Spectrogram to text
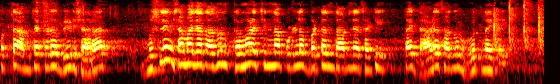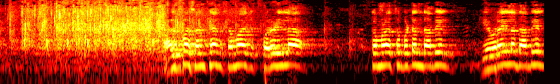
फक्त आमच्याकडं बीड शहरात मुस्लिम समाजात अजून कमळ चिन्हा पुढलं बटन दाबण्यासाठी काही धाडस अजून होत नाही काही. अल्पसंख्याक समाज परळीला कमळाचं बटन दाबेल गेवराईला दाबेल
